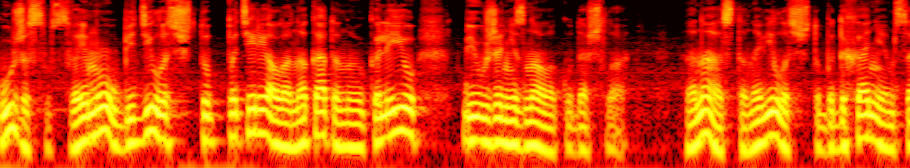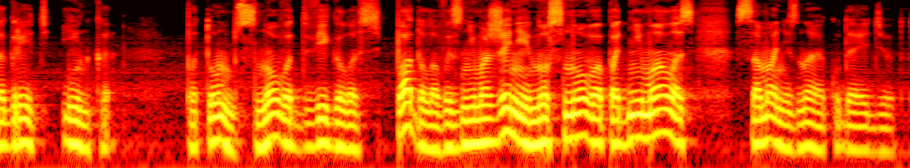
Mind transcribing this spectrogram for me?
к ужасу своему убедилась, что потеряла накатанную колею и уже не знала, куда шла. Она остановилась, чтобы дыханием согреть инка. Потом снова двигалась, падала в изнеможении, но снова поднималась, сама не зная, куда идет.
